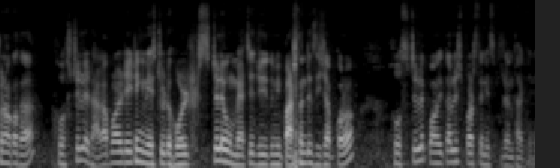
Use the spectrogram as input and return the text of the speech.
শোনা কথা হোস্টেলে ঢাকা পলিটেকনিক ইনস্টিটিউটে হোস্টেল এবং ম্যাচে যদি তুমি পার্সেন্টেজ হিসাব করো হোস্টেলে পঁয়তাল্লিশ পার্সেন্ট স্টুডেন্ট থাকে,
